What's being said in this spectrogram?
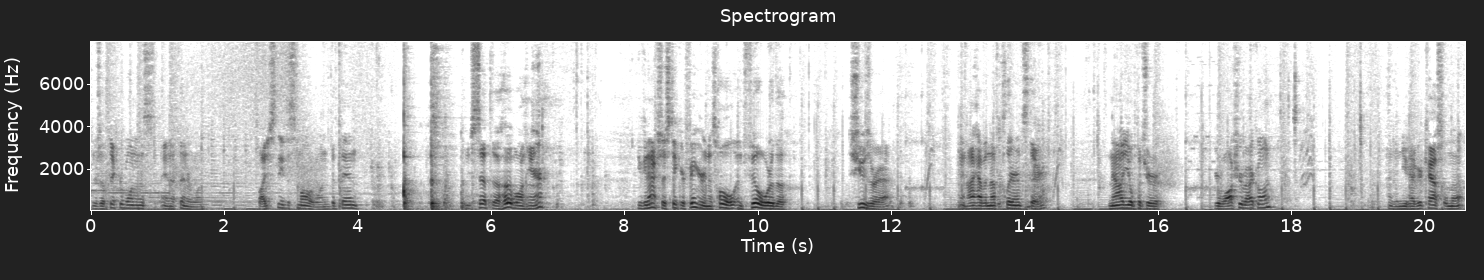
There's a thicker one and a thinner one. So I just need the smaller one, but then you set the hub on here, you can actually stick your finger in this hole and feel where the shoes are at. And I have enough clearance there. Now you'll put your, your washer back on, and then you have your castle nut.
